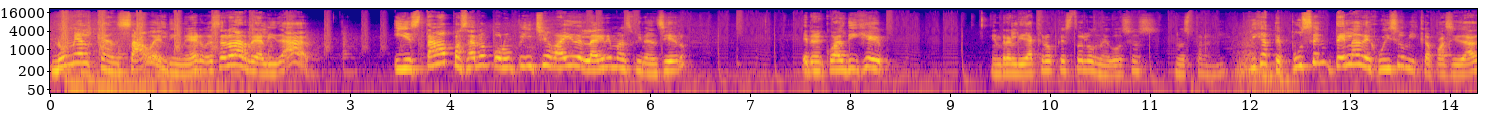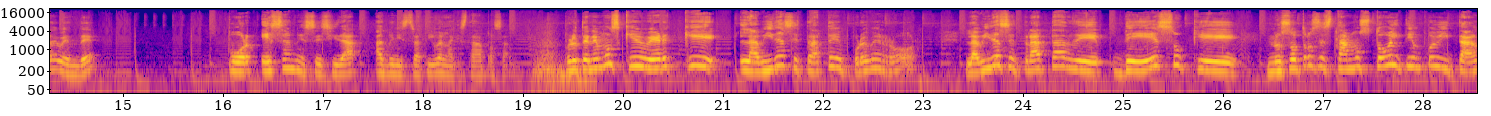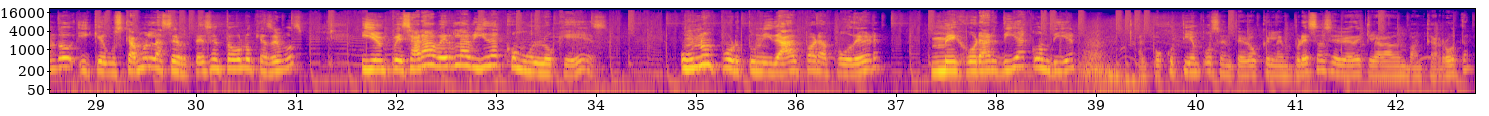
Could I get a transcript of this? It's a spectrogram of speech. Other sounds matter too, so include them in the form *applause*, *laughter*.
no me alcanzaba el dinero, esa era la realidad. Y estaba pasando por un pinche valle de lágrimas financiero, en el cual dije, en realidad creo que esto de los negocios no es para mí. Fíjate, puse en tela de juicio mi capacidad de vender por esa necesidad administrativa en la que estaba pasando. Pero tenemos que ver que la vida se trata de prueba-error. La vida se trata de, de eso que nosotros estamos todo el tiempo evitando y que buscamos la certeza en todo lo que hacemos y empezar a ver la vida como lo que es. Una oportunidad para poder mejorar día con día. Al poco tiempo se enteró que la empresa se había declarado en bancarrota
